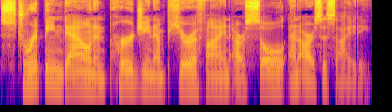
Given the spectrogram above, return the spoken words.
stripping down and purging and purifying our soul and our society.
